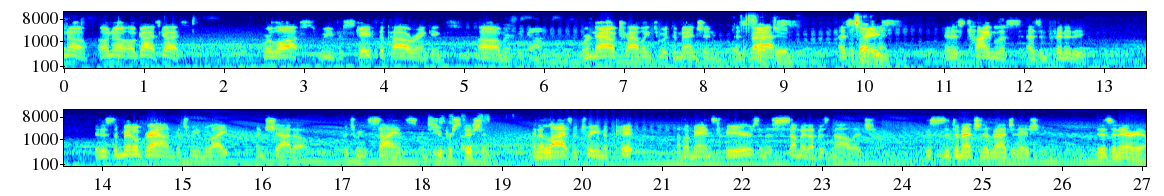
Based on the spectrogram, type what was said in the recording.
No, oh no, oh guys, guys, we're lost. We've escaped the power rankings. Um, where's we gone? we're now traveling to a dimension What as the fuck, vast as What's space and as timeless as infinity. It is the middle ground between light and shadow, between science and Jesus superstition, and it lies between the pit of a man's fears and the summit of his knowledge. This is a dimension of imagination. It is an area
